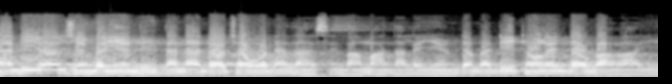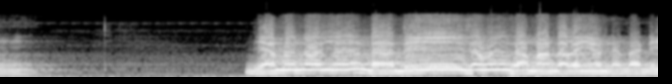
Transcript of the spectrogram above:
ခန္တီယောရှင်ဘယင်သည်တဏ္ဍတော်၆ဝတ္တသစင်ပါမသာလျင်တပတိထုံးလင်းတောက်ပါပါ၏ဗျမနောယံတာတိဇဝင်းသမန္တလယံတပတိ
